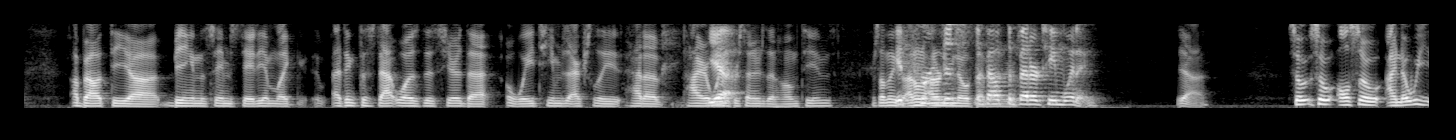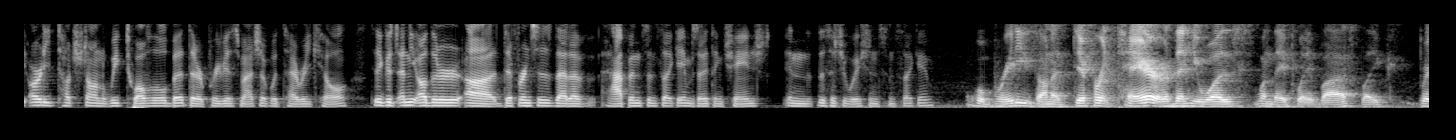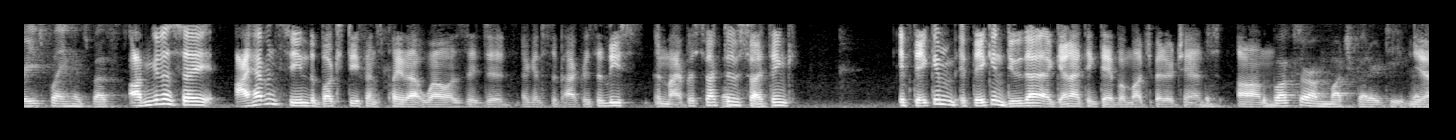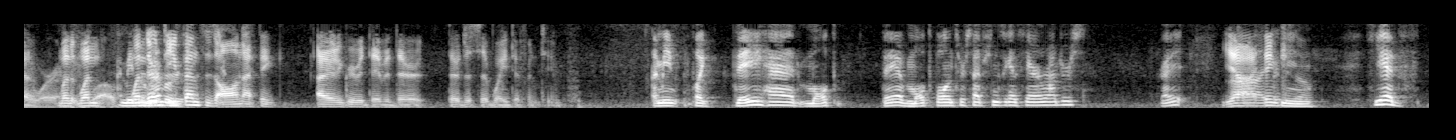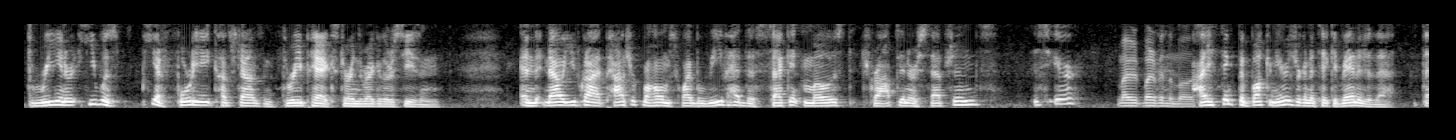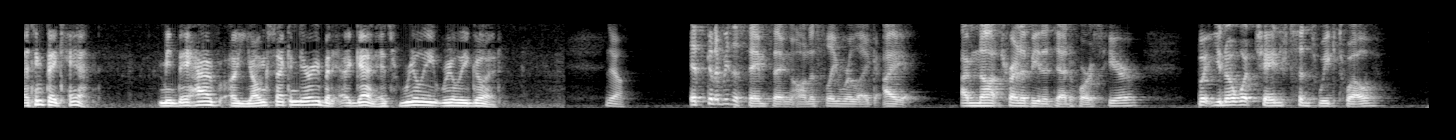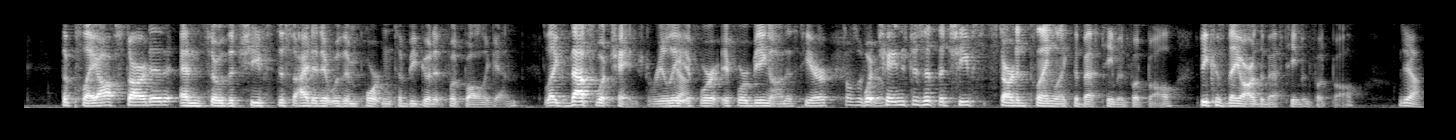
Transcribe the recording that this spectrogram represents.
about the uh, being in the same stadium, like, I think the stat was this year that away teams actually had a higher Yeah. winning percentage than home teams or something. It I don't, I don't even know if that about the better team winning. Yeah. So, so also, I know we already touched on Week 12 a little bit, their previous matchup with Tyreek Hill. Do you think there's any other uh, differences that have happened since that game? Has anything changed in the situation since that game? Well, Brady's on a different tear than he was when they played last. Like Brady's playing his best. I'm gonna say I haven't seen the Bucs defense play that well as they did against the Packers, at least in my perspective. That's so I think if they can if they can do that again, I think they have a much better chance. The Um, Bucs are a much better team than yeah, they were in when when I mean, when their defense is on, I think I agree with David. They're they're just a way different team. I mean, like they had multiple, they have multiple interceptions against Aaron Rodgers, right? Yeah, Uh, I think, so. He had three. Inter- he was he had forty eight touchdowns and three picks during the regular season, and now you've got Patrick Mahomes, who I believe had the second most dropped interceptions this year. Might, might have been the most. I think the Buccaneers are going to take advantage of that. I think they can. I mean, they have a young secondary, but again, it's really, really good. yeah. it's gonna be the same thing honestly where like i i'm not trying to beat a dead horse here but you know what changed since week 12 the playoffs started and so the chiefs decided it was important to be good at football again like that's what changed really Yeah. if we're if we're being honest here what true. changed is that the chiefs started playing like the best team in football because they are the best team in football Yeah.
